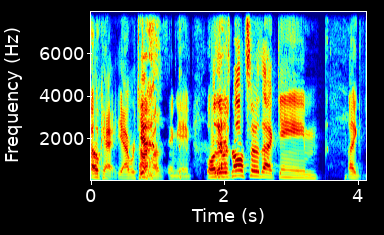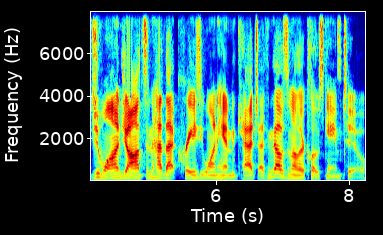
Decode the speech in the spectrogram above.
Okay, yeah, we're talking Yeah. about the same game. Well, there was also that game, like Juwan Johnson had that crazy one-handed catch. I think that was another close game too.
